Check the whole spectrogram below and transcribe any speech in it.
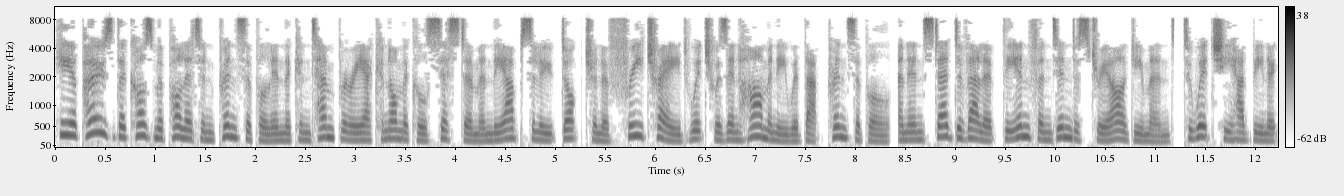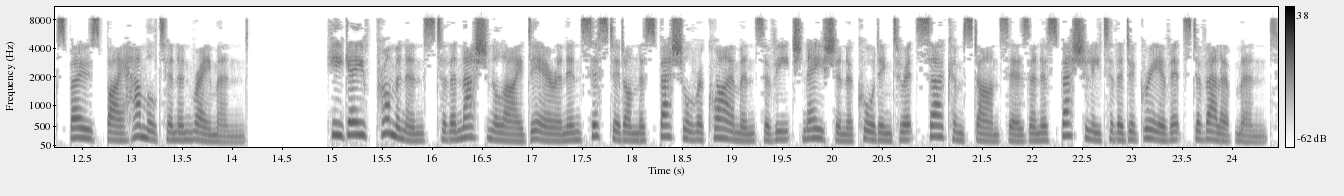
He opposed the cosmopolitan principle in the contemporary economical system and the absolute doctrine of free trade which was in harmony with that principle, and instead developed the infant industry argument, to which he had been exposed by Hamilton and Raymond. He gave prominence to the national idea and insisted on the special requirements of each nation according to its circumstances and especially to the degree of its development.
